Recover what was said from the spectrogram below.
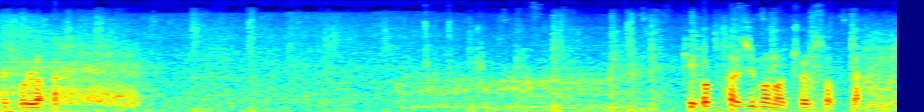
다시 올라가. 비겁하지만 어쩔 수 없다.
